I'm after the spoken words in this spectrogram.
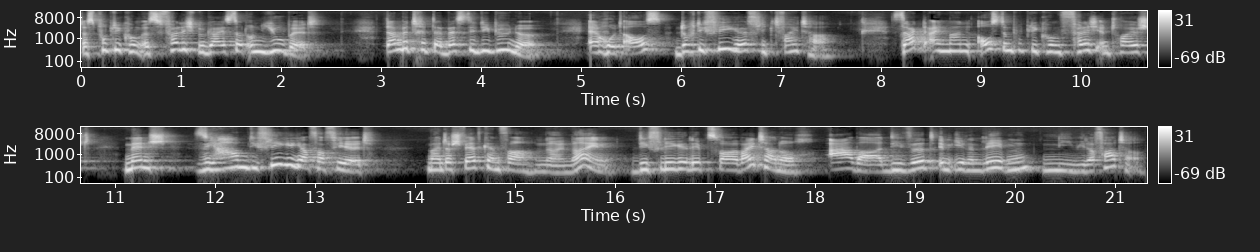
Das Publikum ist völlig begeistert und jubelt. Dann betritt der Beste die Bühne. Er holt aus, doch die Fliege fliegt weiter. Sagt ein Mann aus dem Publikum völlig enttäuscht, Mensch, Sie haben die Fliege ja verfehlt. Meint der Schwertkämpfer, nein, nein, die Fliege lebt zwar weiter noch, aber die wird in ihrem Leben nie wieder Vater.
